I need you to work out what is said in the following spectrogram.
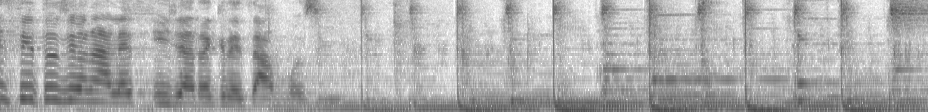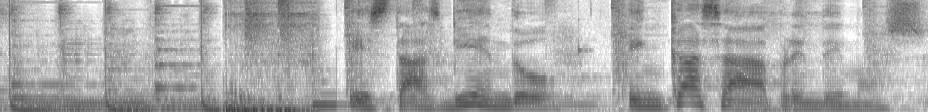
institucionales y ya regresamos. Estás viendo En Casa Aprendemos.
